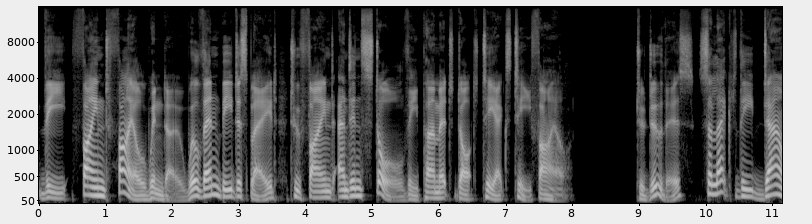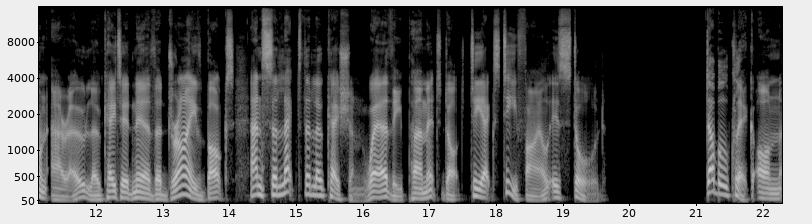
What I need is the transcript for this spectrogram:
The Find File window will then be displayed to find and install the permit.txt file. To do this, select the down arrow located near the Drive box and select the location where the permit.txt file is stored. Double-click on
